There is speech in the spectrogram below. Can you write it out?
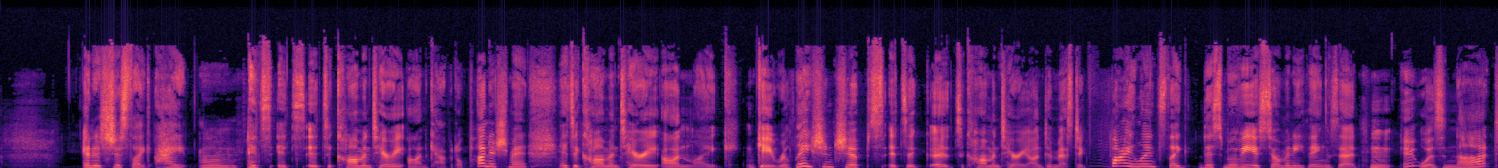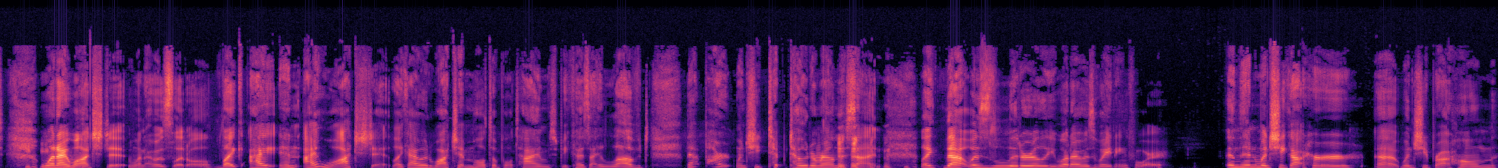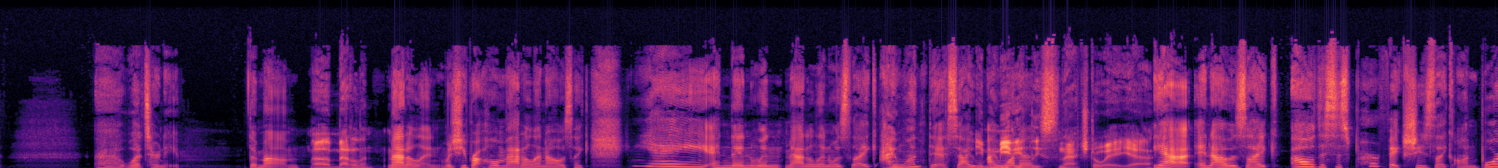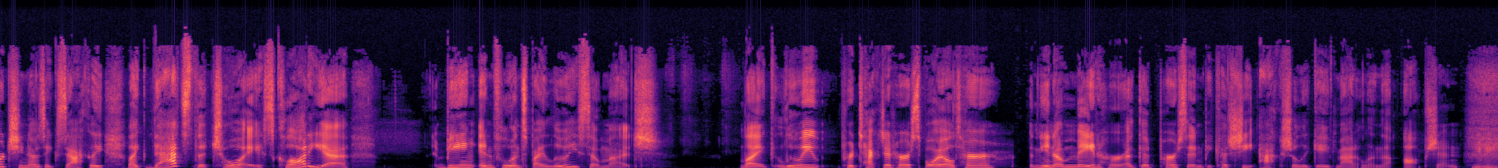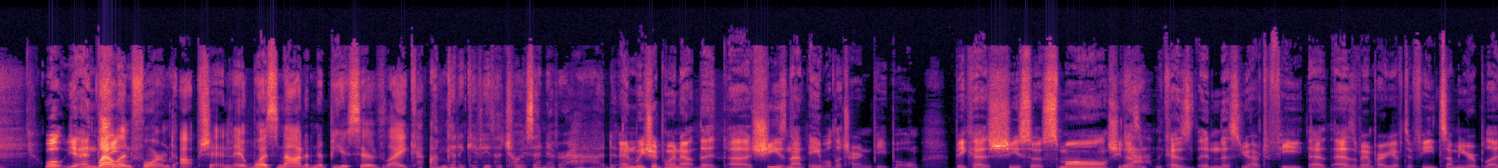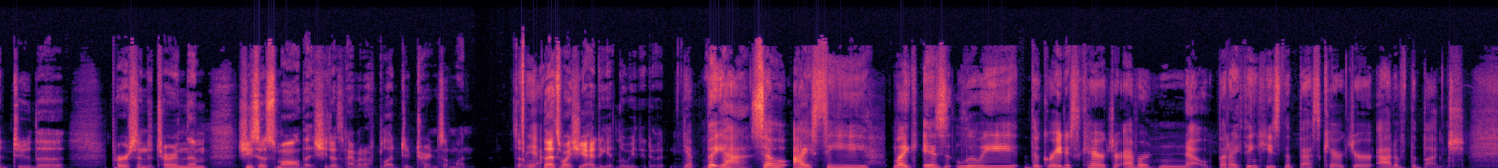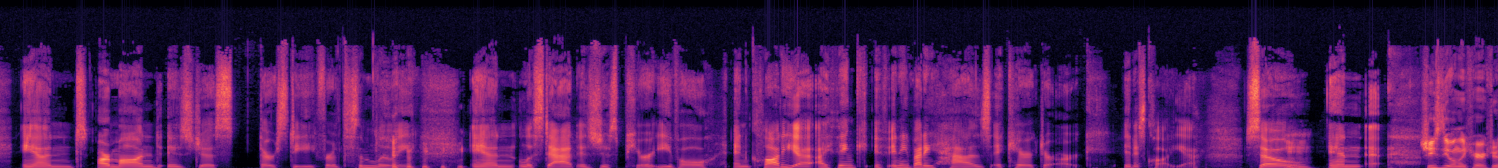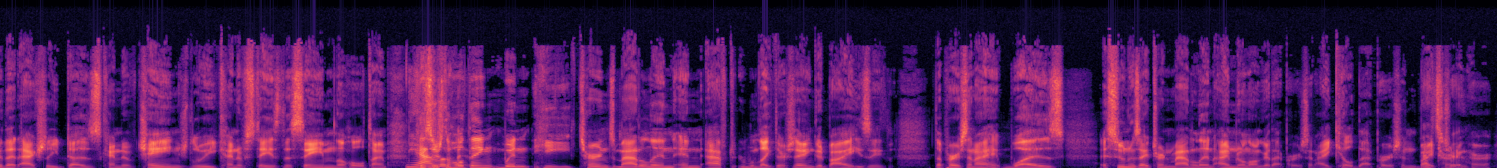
And it's just like I mm, it's it's it's a commentary on capital punishment. It's a commentary on like gay relationships. It's a it's a commentary on domestic violence. Like this movie is so many things that hmm, it was not when I watched it when I was little. Like I and I watched it. Like I would watch it multiple times because I loved that part when she tiptoed around the sun. like that was literally what I was waiting for. And then when she got her uh when she brought home uh what's her name? The mom, uh, Madeline. Madeline. When she brought home Madeline, I was like, "Yay!" And then when Madeline was like, "I want this. I I Immediately to." snatched away. Yeah. Yeah, and I was like, "Oh, this is perfect." She's like on board. She knows exactly. Like that's the choice. Claudia being influenced by Louis so much. Like Louis protected her, spoiled her, you know, made her a good person because she actually gave Madeline the option. hmm Well, yeah, and well informed option. It was not an abusive like I'm going to give you the choice I never had. and we should point out that uh, she's not able to turn people because she's so small. She doesn't because in this you have to feed as, as a vampire you have to feed some of your blood to the person to turn them. She's so small that she doesn't have enough blood to turn someone. So Yeah. that's why she had to get Louis to do it. Yep. But yeah, so I see like is Louis the greatest character ever? No, but I think he's the best character out of the bunch. And Armand is just thirsty for some Louis and Lestat is just pure evil and Claudia, I think if anybody has a character arc it is Claudia. So Mhm. and uh, She's the only character that actually does kind of change. Louis kind of stays the same the whole time. yeah, Because a there's the whole bit. thing when he turns Madeline, and after, like, they're saying goodbye, he's like, the person I was. As soon as I turned Madeline, I'm no longer that person. I killed that person by That's true. turning her.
